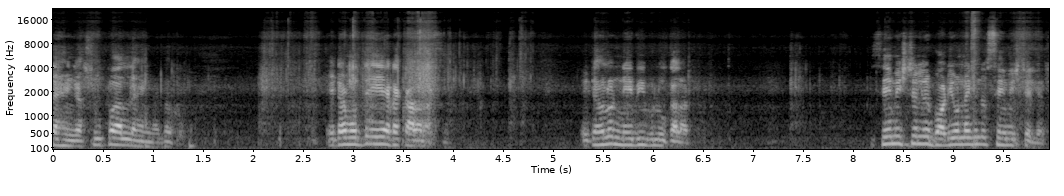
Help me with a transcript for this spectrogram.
লেহেঙ্গা সুপার লেহেঙ্গা, দেখো। এটার মধ্যে এই একটা কালার আছে। এটা হলো নেভি ব্লু কালার সেম স্টাইলের বডি ওনা কিন্তু সেম স্টাইলের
